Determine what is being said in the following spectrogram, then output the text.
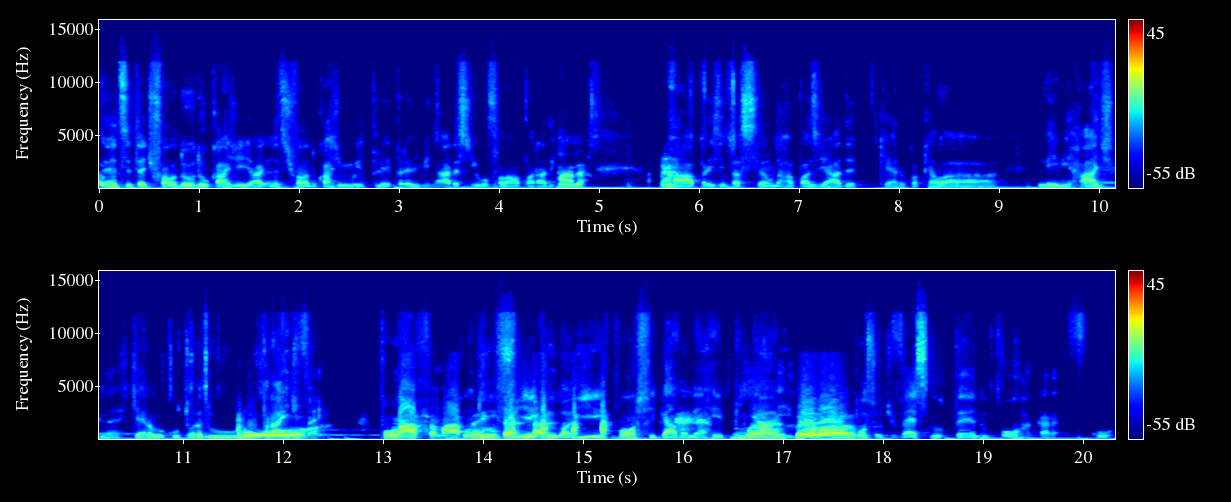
antes até de falar do, do card, antes de falar do card preliminar, assim, eu vou falar uma parada aqui. Manda. A apresentação da rapaziada, que era com aquela Lane Hard, né? Que era locutora do Pô. Pride, velho. Massa, massa. Quando eu vi aquilo ali, pô, chegava a me arrepiar. Massa, Pô, se eu tivesse lutando, porra, cara, ficou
